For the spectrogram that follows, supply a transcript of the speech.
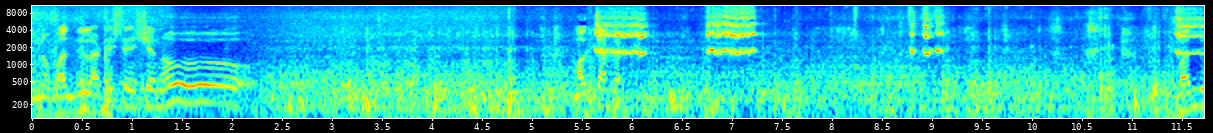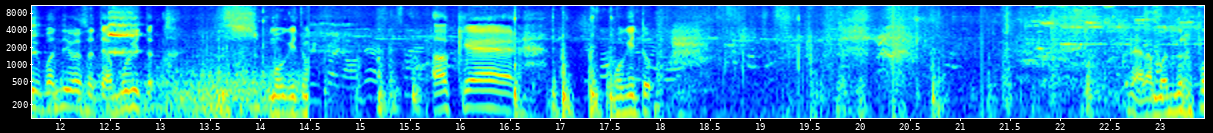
ಇನ್ನು ಬಂದಿಲ್ಲ ಡೆಸ್ಟಿನೇಷನು ಮಗ್ಚಾಕ ಬಂದ್ವಿ, ಬಂದಿವಿ ಸತ್ಯ ಮುಗೀತು ಮುಗೀತು ಓಕೆ ಮುಗೀತು ಯಾರ ಬಂದ್ರಪ್ಪ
